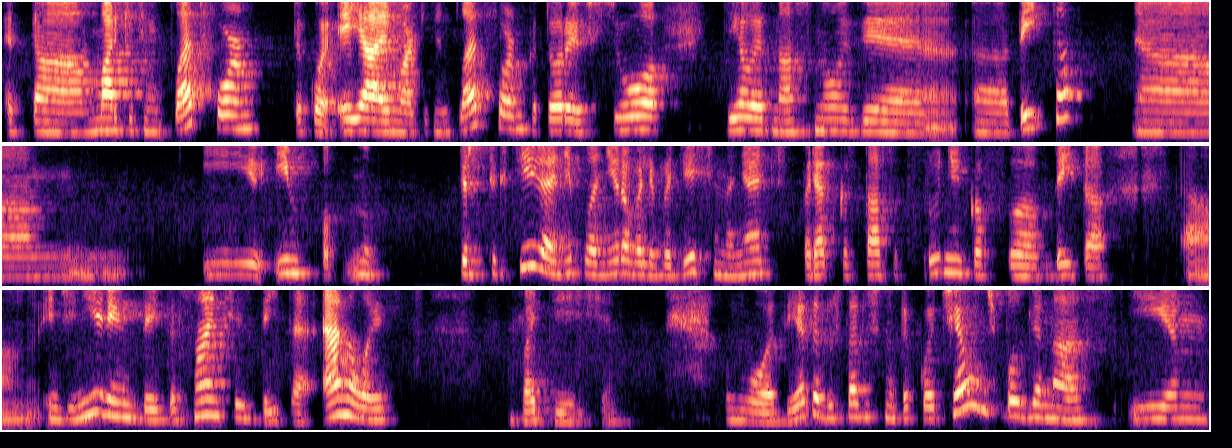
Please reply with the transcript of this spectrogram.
это маркетинг-платформ, такой AI-маркетинг платформ, который все делает на основе data, и им ну, перспективе они планировали в Одессе нанять порядка 100 сотрудников э, в Data Engineering, Data Scientist, Data Analyst в Одессе. Вот. И это достаточно такой челлендж был для нас. И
